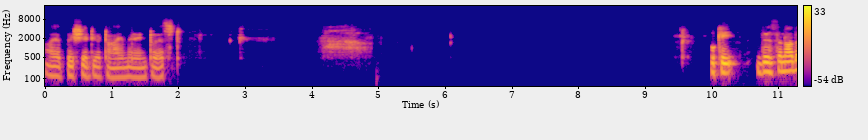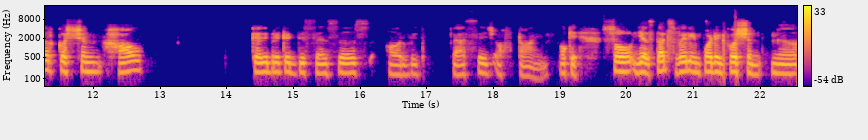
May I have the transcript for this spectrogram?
I appreciate your time and interest. Okay, there's another question. How calibrated these sensors are with passage of time okay so yes that's very important question uh,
